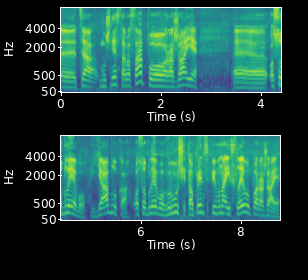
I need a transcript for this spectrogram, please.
е, ця мучниста роса поражає е, особливо яблука, особливо груші, та в принципі вона і сливу поражає.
